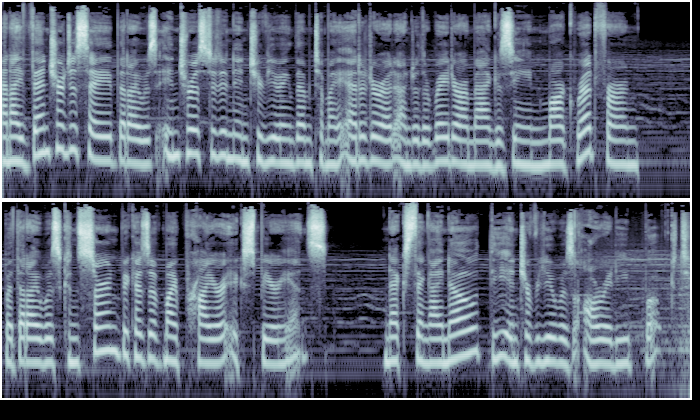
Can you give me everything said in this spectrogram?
And I venture to say that I was interested in interviewing them to my editor at Under the Radar magazine, Mark Redfern, but that I was concerned because of my prior experience. Next thing I know, the interview was already booked.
